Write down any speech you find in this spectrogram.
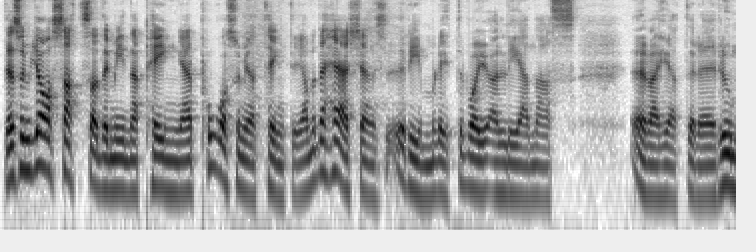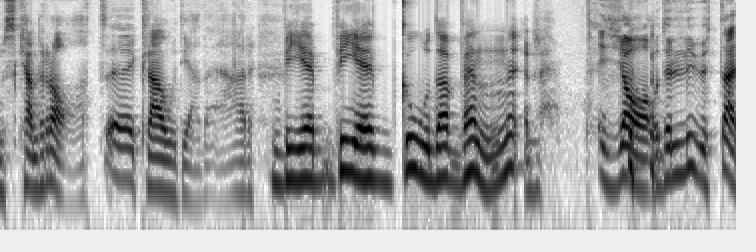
Det som jag satsade mina pengar på som jag tänkte, ja men det här känns rimligt. Det var ju Alenas, eh, vad heter det, rumskamrat, eh, Claudia där. Vi är, vi är goda vänner. Ja, och det lutar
